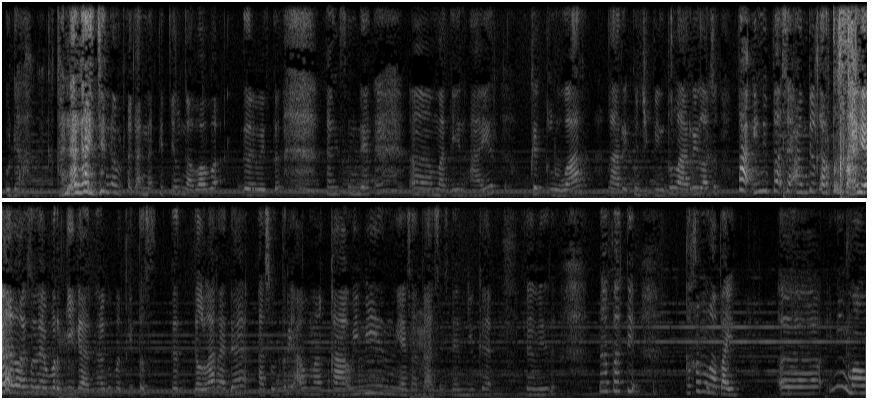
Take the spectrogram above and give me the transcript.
udah ah gue ke kanan aja nabrak anak kecil nggak apa-apa. Terus itu langsung deh eh, matiin air gue keluar lari kunci pintu lari langsung pak ini pak saya ambil kartu saya. Langsung saya pergi kan. Aku pergi terus ke- keluar ada Kak Sutri sama Kak Wiwin yang satu asisten juga. Dan itu nah Pati kakak mau ngapain? "Eh, ini mau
